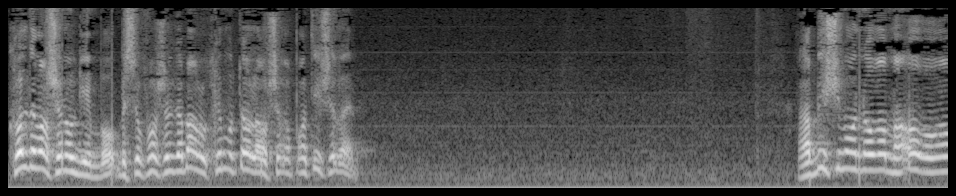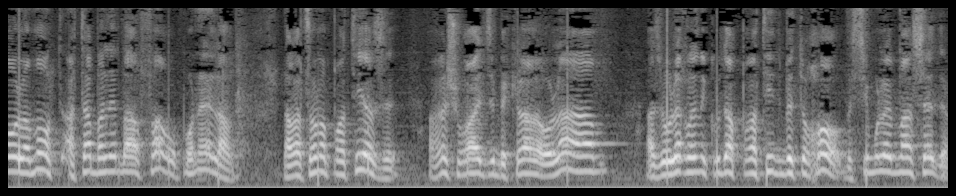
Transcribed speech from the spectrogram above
כל דבר שנוגעים בו, בסופו של דבר לוקחים אותו לעושר הפרטי שלהם. רבי שמעון אור המאור, אור העולמות, אתה בלה בעפר, הוא פונה אליו, לרצון הפרטי הזה. אחרי שהוא ראה את זה בכלל העולם, אז הוא הולך לנקודה פרטית בתוכו, ושימו לב מה הסדר.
